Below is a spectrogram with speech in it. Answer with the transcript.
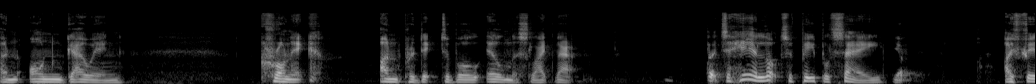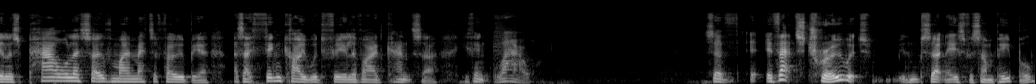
an ongoing, chronic, unpredictable illness like that. But to hear lots of people say, Yep. I feel as powerless over my emetophobia as I think I would feel if I had cancer, you think, wow. So if that's true, which certainly is for some people,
